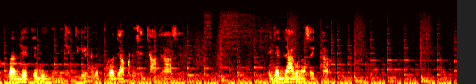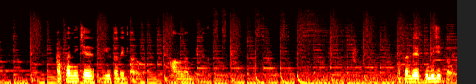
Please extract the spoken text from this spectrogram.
আপনার দেখলে বুঝবেন নিচের থেকে এখানে পুরো জাপানিজের যা যা আছে, এই যে ড্রাগন আছে একটা। আপনার নিচের ভিউটা দেখলে আরও ভালো লাগবে আপনাদের একটু ভিজিট করেন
